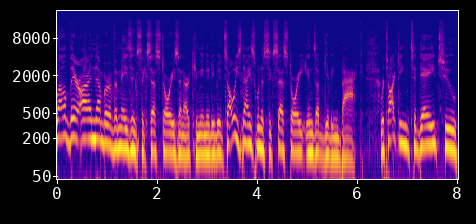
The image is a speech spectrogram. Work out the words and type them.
Well, there are a number of amazing success stories in our community, but it's always nice when a success story ends up giving back. We're talking today to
